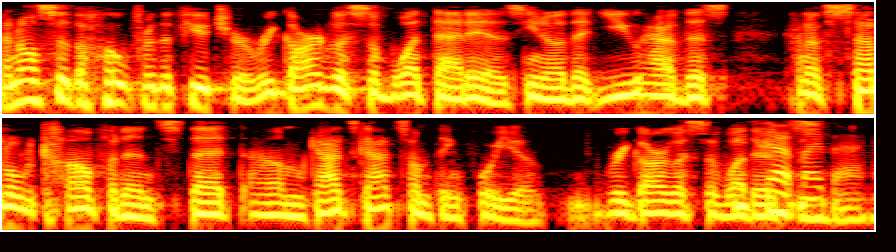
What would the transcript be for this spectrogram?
and also the hope for the future, regardless of what that is. You know, that you have this kind of settled confidence that um, God's got something for you, regardless of whether it's my back.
